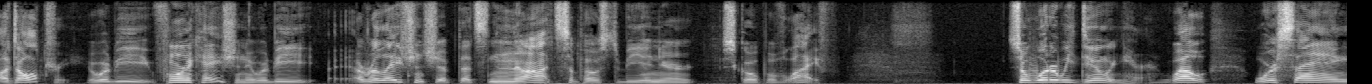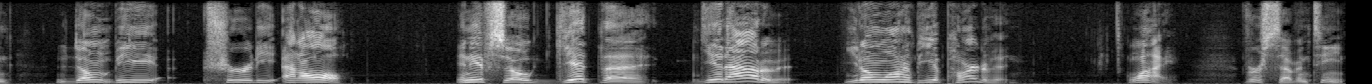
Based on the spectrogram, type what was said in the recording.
adultery. It would be fornication. It would be a relationship that's not supposed to be in your scope of life. So, what are we doing here? Well, we're saying don't be surety at all. And if so, get the get out of it. You don't want to be a part of it. Why? Verse 17.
